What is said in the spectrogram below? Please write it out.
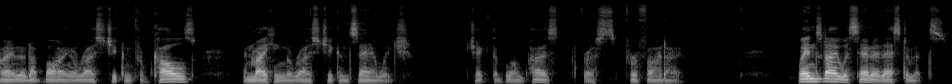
I ended up buying a roast chicken from Coles and making a roast chicken sandwich. Check the blog post for a, for a photo. Wednesday was Senate estimates.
